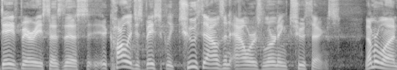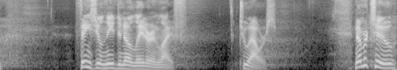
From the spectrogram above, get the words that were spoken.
Dave Barry says this college is basically 2,000 hours learning two things. Number one, things you'll need to know later in life, two hours. Number two,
